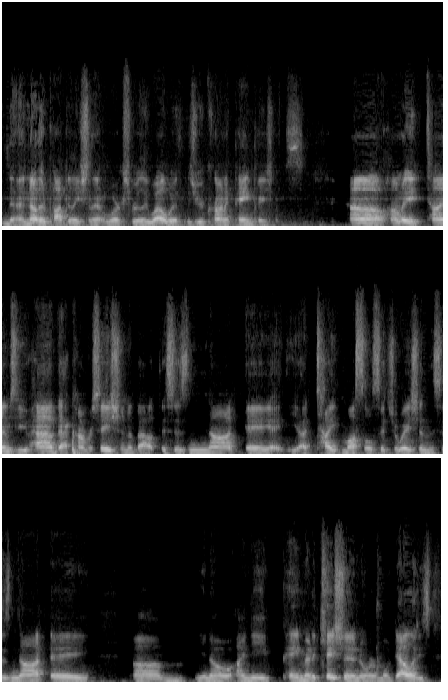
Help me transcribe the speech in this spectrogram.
the another population that works really well with is your chronic pain patients. How how many times do you have that conversation about this is not a, a tight muscle situation. This is not a um, you know, I need pain medication or modalities.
